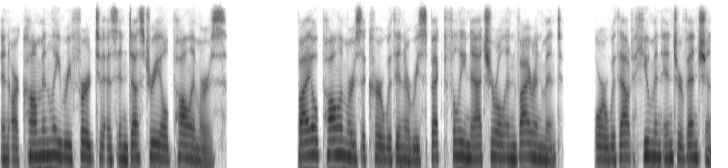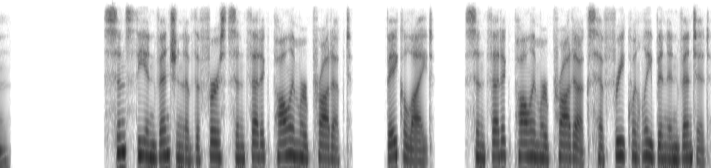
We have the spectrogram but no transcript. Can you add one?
and are commonly referred to as industrial polymers. Biopolymers occur within a respectfully natural environment, or without human intervention. Since the invention of the first synthetic polymer product, Bakelite, synthetic polymer products have frequently been invented.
